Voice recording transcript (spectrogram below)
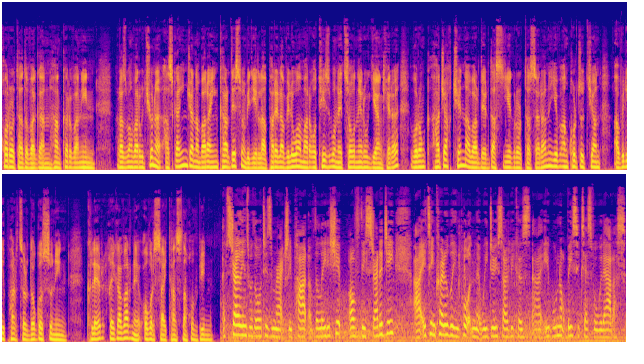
խորհրդատվական հանգրվանին ռազմավարությունը ասկային ճանապարհային քարտեզը պիտի լա բարելավելու համար օտիզմ ունեցողներու ցանկերը, որոնք հաջող չեն ավարտել 13-րդ դասարանը եւ անկորձության ավելի բարձր դոգոս ունին։ Claire ղեկավարն է Oversight հանձնախումբին։ Australians with autism are actually part of the leadership of this strategy. Uh, it's incredibly important that we do so because uh, it will not be successful without us.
